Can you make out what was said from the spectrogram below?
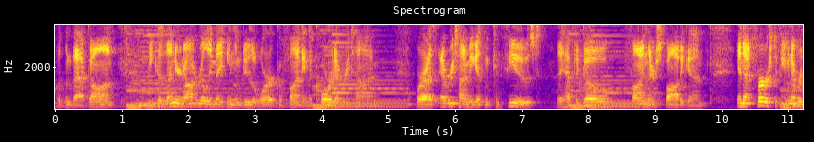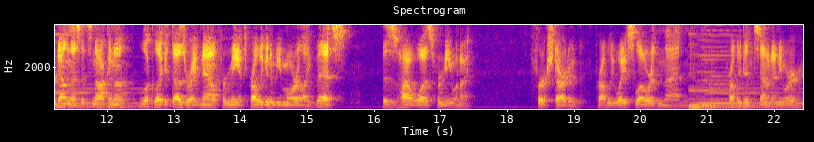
put them back on, because then you're not really making them do the work of finding the chord every time. Whereas every time you get them confused, they have to go find their spot again. And at first, if you've never done this, it's not going to look like it does right now for me. It's probably going to be more like this. This is how it was for me when I first started. Probably way slower than that, and probably didn't sound anywhere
